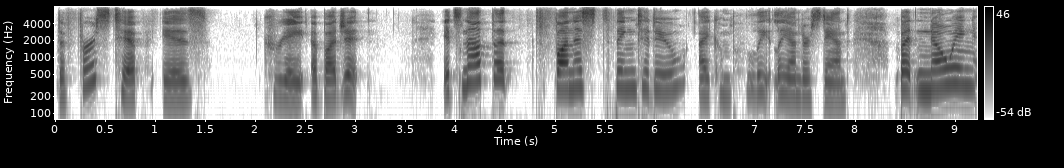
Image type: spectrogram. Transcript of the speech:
The first tip is create a budget it's not the funnest thing to do. I completely understand. But knowing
